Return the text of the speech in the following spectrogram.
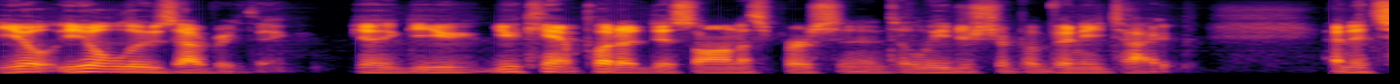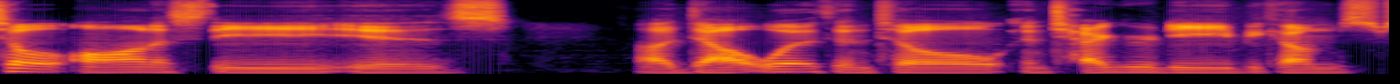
you'll you'll lose everything. You, you can't put a dishonest person into leadership of any type, and until honesty is uh, dealt with, until integrity becomes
